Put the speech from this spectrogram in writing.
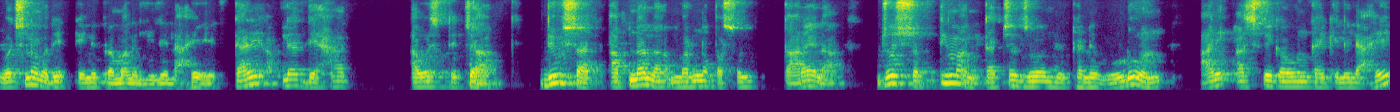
वचनामध्ये त्याने प्रमाण लिहिलेलं आहे. त्याने आपल्या देहात अवस्थेच्या दिवसात आपणाला मरणापासून तारायला जो शक्तिमान त्याच्याजवळ मोठ्याने ओढून आणि आश्रय गावून काय केलेले आहे?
